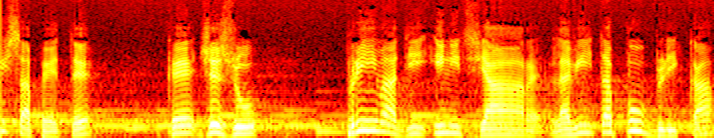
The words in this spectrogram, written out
Voi sapete che Gesù, prima di iniziare la vita pubblica,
